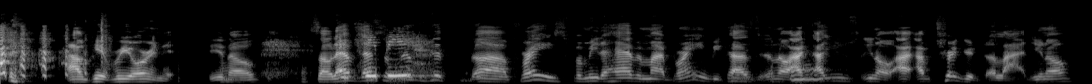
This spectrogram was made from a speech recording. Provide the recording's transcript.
I'll get reoriented. You know, so that that's a really good uh, phrase for me to have in my brain because you know I, Uh-huh. I use you know I, I'm triggered a lot, you know,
